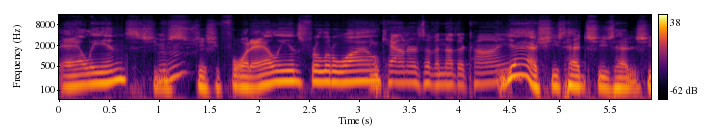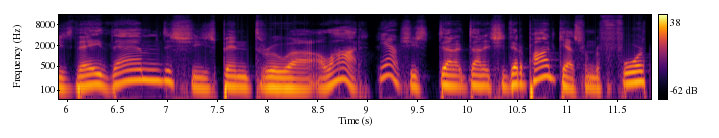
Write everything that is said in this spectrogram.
aliens. She was she, she fought aliens for a little while. Encounters of another kind. Yeah, she's had she's had she's they them. She's been through uh, a lot. Yeah. she's done it. Done it. She did a podcast from the fourth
